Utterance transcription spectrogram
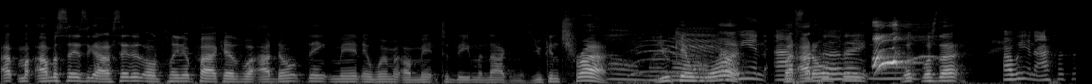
I, am gonna say this again. I said it on plenty of podcasts where I don't think men and women are meant to be monogamous. You can try, Oh my you God. can Are want, we in but I don't Africa think. right what, what's that? Are we in Africa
